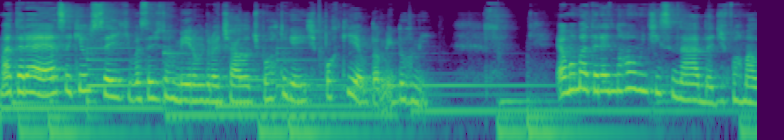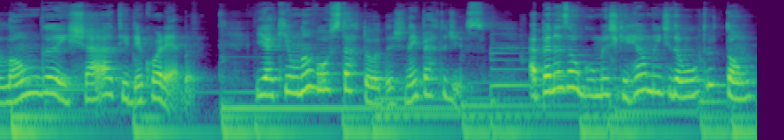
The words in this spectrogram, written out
matéria essa que eu sei que vocês dormiram durante a aula de português, porque eu também dormi. É uma matéria normalmente ensinada de forma longa e chata e decoreba. E aqui eu não vou citar todas, nem perto disso. Apenas algumas que realmente dão outro tom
